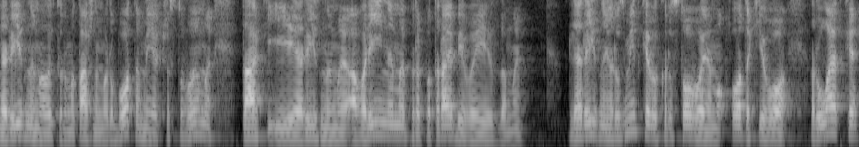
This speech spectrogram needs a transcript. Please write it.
різними електромонтажними роботами, як чистовими, так і різними аварійними при потребі виїздами. Для різної розмітки використовуємо отакі о рулетки.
